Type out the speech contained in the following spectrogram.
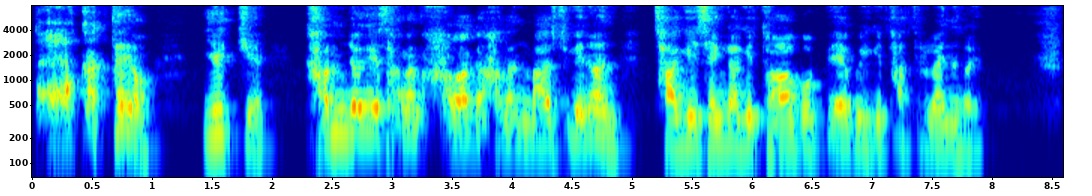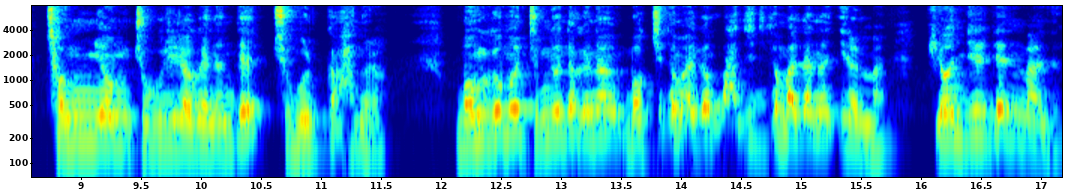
똑같아요. 이렇게 감정이 상한 하와가 하는 말 속에는 자기 생각이 더하고 빼고 이게 다 들어가 있는 거예요. 정령 죽으리라고 했는데 죽을까 하노라. 먹으면 죽는다 그냥 먹지도 말고 만지지도 말라는 이런 말 변질된 말들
